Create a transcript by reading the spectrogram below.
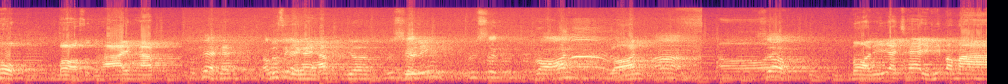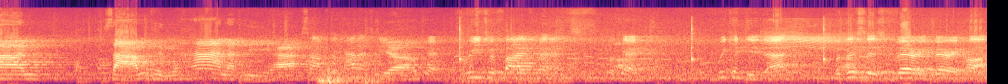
6 บ่อสุดท้ายครับ โอเครู้สึกยังไงครับ You're รู้สึก feeling รู้สึกร้อนร้อนอ่า so บ่อนี้จะแช่อยู่ที่ประมาณ3-5นาทีฮะ สามถึงห้านาที Yeah. okay three to five minutes okay we can do that but this is very very hot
